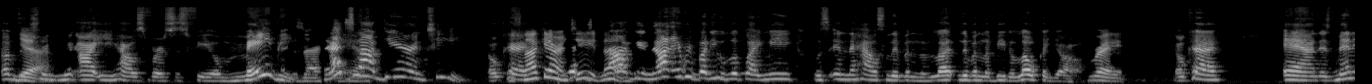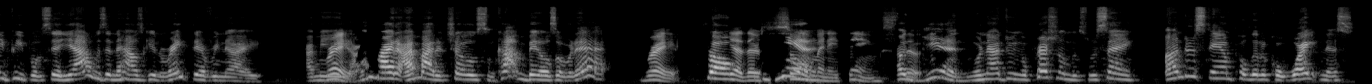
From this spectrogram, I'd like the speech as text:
of the yeah. treatment i.e house versus field maybe. Exactly, that's yeah. not guaranteed okay? It's not guaranteed no. not, not everybody who looked like me was in the house living the living la vida loca y'all. Right. Okay? And as many people said yeah i was in the house getting raped every night i mean right. i might i might have chose some cotton bales over that right so yeah there's again, so many things again we're not doing oppression we're saying understand political whiteness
